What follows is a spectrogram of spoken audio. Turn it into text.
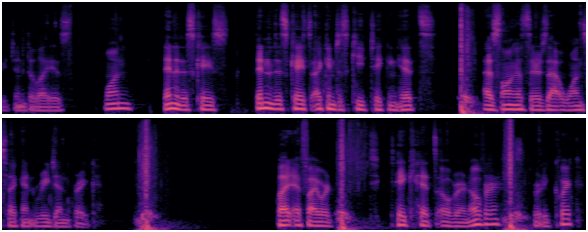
regen delay is one. Then in this case, then in this case, I can just keep taking hits as long as there's that one second regen break. But if I were to take hits over and over pretty quick,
